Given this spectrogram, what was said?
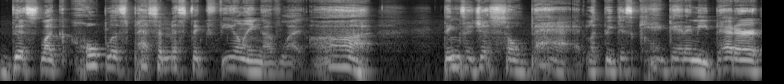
this like hopeless pessimistic feeling of like ah things are just so bad. Like they just can't get any better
